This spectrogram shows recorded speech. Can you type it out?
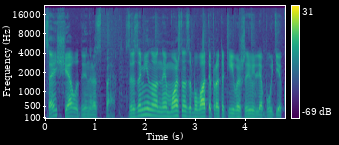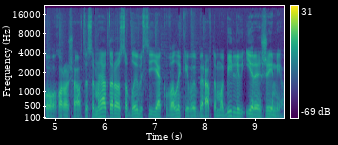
Це ще один респект. Зрозуміло, не можна забувати про такі важливі для будь-якого хорошого автосимулятора особливості, як великий вибір автомобілів і режимів,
